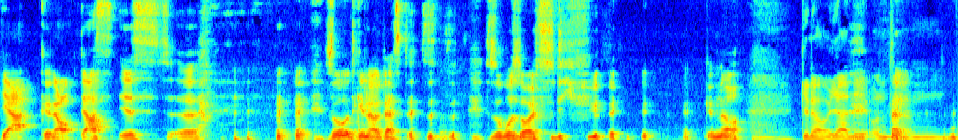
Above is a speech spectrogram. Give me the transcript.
Ja, genau, das ist äh, so, genau, das, so sollst du dich fühlen. genau. Genau, ja, nee, und ähm,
